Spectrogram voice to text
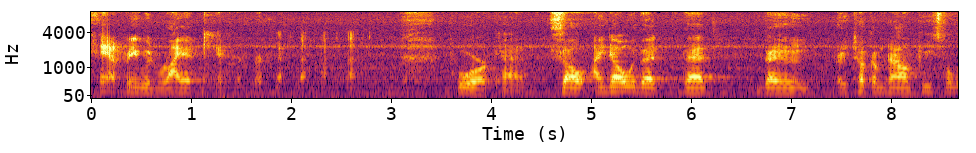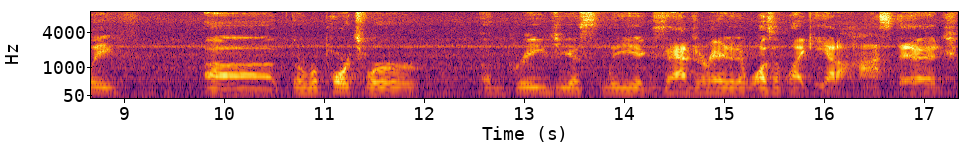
at me with riot gear. Poor Ken. So I know that that they they took him down peacefully. Uh, the reports were egregiously exaggerated. It wasn't like he had a hostage,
